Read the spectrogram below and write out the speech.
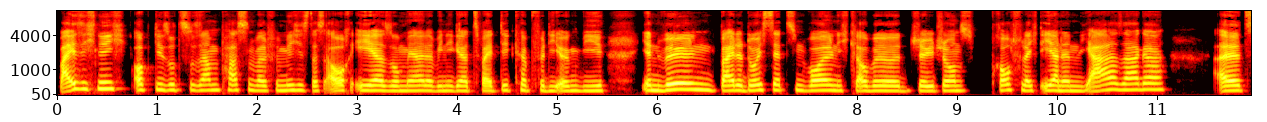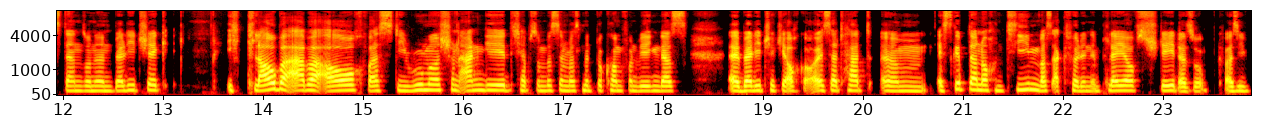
weiß ich nicht, ob die so zusammenpassen, weil für mich ist das auch eher so mehr oder weniger zwei Dickköpfe, die irgendwie ihren Willen beide durchsetzen wollen. Ich glaube, Jerry Jones braucht vielleicht eher einen Ja-Sager als dann so einen Bellycheck. Ich glaube aber auch, was die Rumors schon angeht, ich habe so ein bisschen was mitbekommen von wegen, dass äh, Belichick ja auch geäußert hat, ähm, es gibt da noch ein Team, was aktuell in den Playoffs steht, also quasi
